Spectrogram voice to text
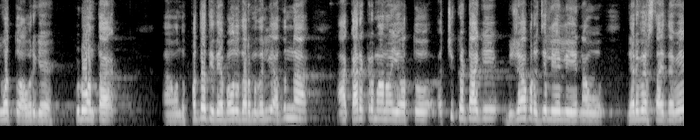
ಇವತ್ತು ಅವರಿಗೆ ಕೊಡುವಂಥ ಒಂದು ಪದ್ಧತಿ ಇದೆ ಬೌದ್ಧ ಧರ್ಮದಲ್ಲಿ. ಅದನ್ನು ಆ ಕಾರ್ಯಕ್ರಮವನ್ನು ಇವತ್ತು ಅಚ್ಚುಕಟ್ಟಾಗಿ ಬಿಜಾಪುರ ಜಿಲ್ಲೆಯಲ್ಲಿ ನಾವು ನೆರವೇರಿಸ್ತಾ ಇದ್ದೇವೆ.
